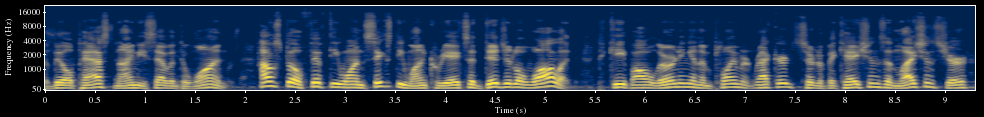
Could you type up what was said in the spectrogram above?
The bill passed 97 to 1. House Bill 5161 creates a digital wallet to keep all learning and employment records, certifications, and licensure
